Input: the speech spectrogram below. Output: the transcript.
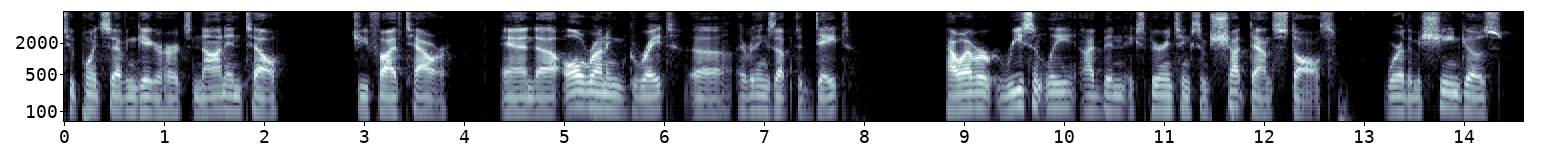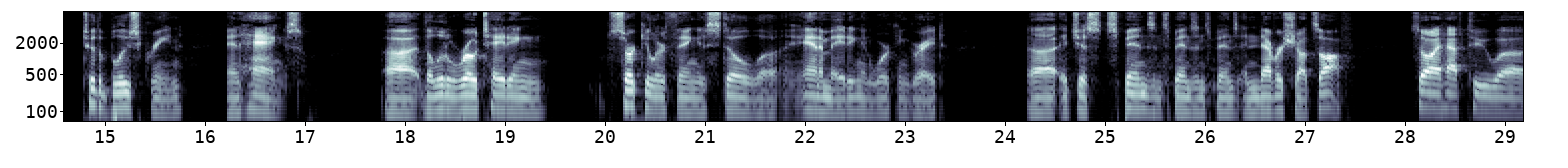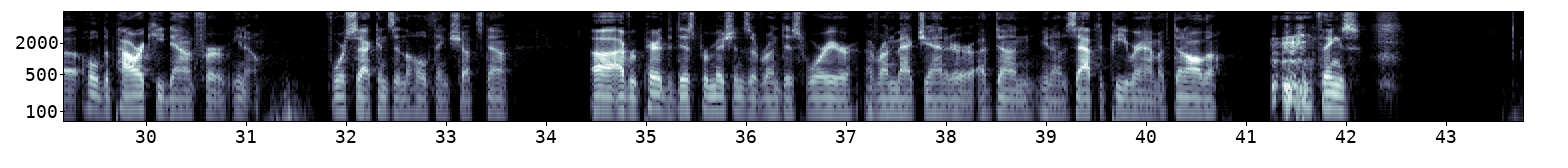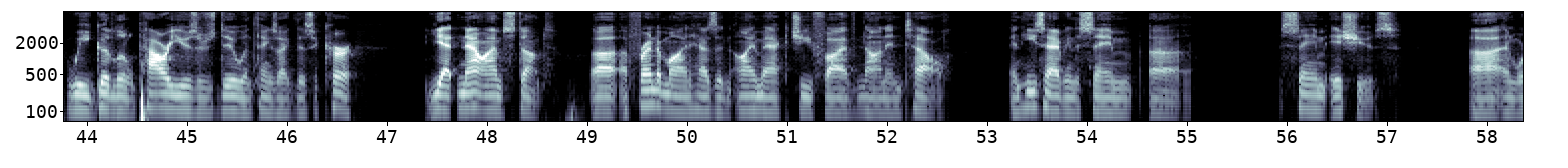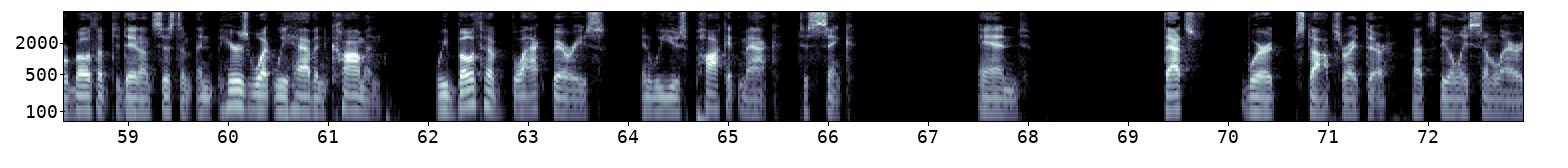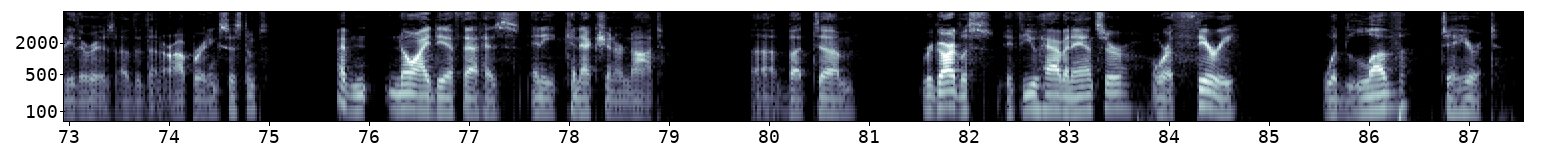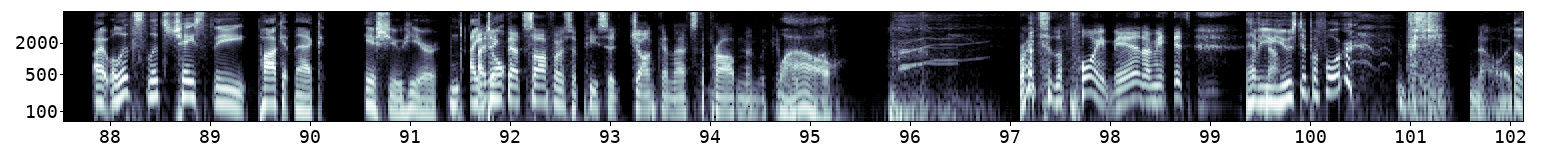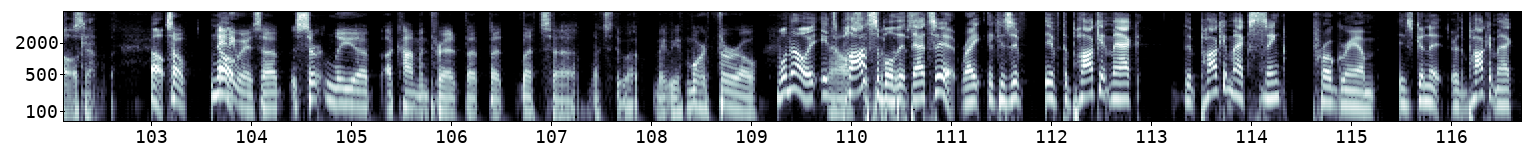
2.7 gigahertz non-Intel G5 tower, and uh, all running great. Uh, everything's up to date. However, recently I've been experiencing some shutdown stalls where the machine goes to the blue screen and hangs. Uh, the little rotating circular thing is still uh, animating and working great. Uh, it just spins and spins and spins and never shuts off. So I have to uh, hold the power key down for you know four seconds and the whole thing shuts down. Uh, I've repaired the disk permissions. I've run Disk Warrior. I've run Mac Janitor. I've done you know zap the PRAM. I've done all the things we good little power users do when things like this occur. Yet now I'm stumped. Uh, a friend of mine has an iMac G5 non-Intel, and he's having the same uh, same issues. Uh, and we're both up to date on system. And here's what we have in common: we both have Blackberries, and we use Pocket Mac to sync. And that's where it stops right there. That's the only similarity there is, other than our operating systems. I have n- no idea if that has any connection or not. Uh, but um, regardless, if you have an answer or a theory, would love to hear it. All right, well let's let's chase the Pocket Mac issue here. I, I, don't. think that software is a piece of junk, and that's the problem. And we can wow. right to the point, man. I mean, it's Have you No. used it before? no. It's Oh, okay. not- Oh, So, no. anyways, uh, certainly a, a common thread, but but let's uh, let's do a maybe a more thorough. Well, no, it's possible that that's it, right? Because if if the Pocket Mac, the Pocket Mac Sync program is gonna, or the Pocket Mac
